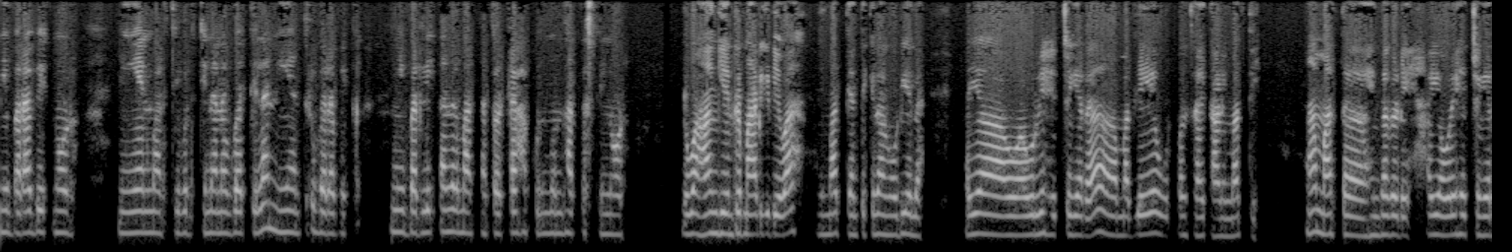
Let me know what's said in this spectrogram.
ನೀ ಬರಬೇಕು ನೋಡು. ನೀ ಏನ್ ಮಾಡ್ತಿ ಬಿಡ್ತೀನಿ ನನಗ್ ಗೊತ್ತಿಲ್ಲ, ನೀ ಅಂತೂ ಬರಬೇಕು. ನೀ ಬರ್ಲಿಕ್ಕಂದ್ರೆ ಮತ್ತೆ ನಾ ತೊಟ್ಟ ಹಾಕೊಂಡ್ ಮುಂದೆ ಹಾಕಿಸ್ತೀನಿ ನೋಡು. ಇವ ಹಂಗೇನ್ರಿ ಮಾಡಿಗಿದೀವ ನೀ ಮತ್ತೆ ಎಂತಕಿನ ನೋಡಿಯಲ್ಲ? ಅಯ್ಯ ಅವ್- ಅವ್ರಿಗೆ ಹೆಚ್ಚಾಗ್ಯಾರ, ಮೊದ್ಲೇ ಉರ್ಕೊಂಡ್ ಸಾಯ್ತಾಳಿ ಮತ್ತೆ. ಹಾ, ಮತ್ತ ಹಿಂದಗಡೆ, ಅಯ್ಯ, ಅವರೇ ಹೆಚ್ಚಾಗ್ಯಾರ,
